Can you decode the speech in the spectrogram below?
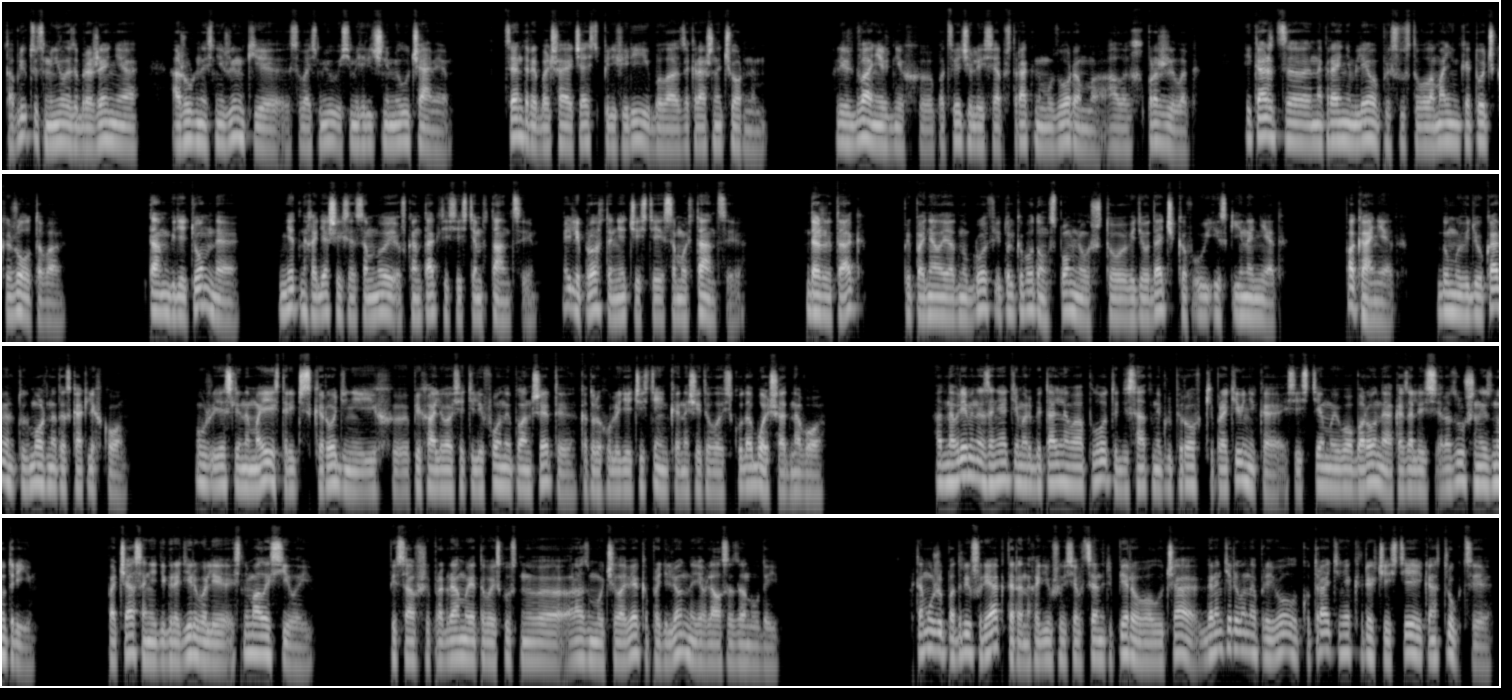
Таблицу сменило изображение ажурной снежинки с восьмью симметричными лучами. Центр и большая часть периферии была закрашена черным. Лишь два нижних подсвечивались абстрактным узором алых прожилок. И кажется, на крайнем лево присутствовала маленькая точка желтого. Там, где темная, нет находящихся со мной в контакте систем станции. Или просто нет частей самой станции. Даже так, Приподнял я одну бровь и только потом вспомнил, что видеодатчиков у Искина нет. Пока нет. Думаю, видеокамер тут можно отыскать легко. Уж если на моей исторической родине их э, пихали во все телефоны и планшеты, которых у людей частенько насчитывалось куда больше одного. Одновременно занятием орбитального оплота десантной группировки противника системы его обороны оказались разрушены изнутри. Подчас они деградировали с немалой силой. Писавший программы этого искусственного разума человек определенно являлся занудой. К тому же подрыв реактора, находившегося в центре первого луча, гарантированно привел к утрате некоторых частей конструкции.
